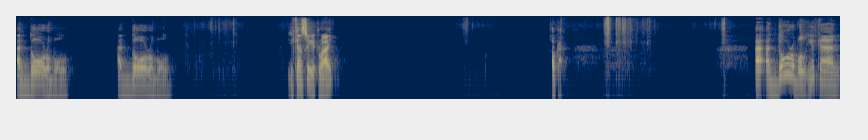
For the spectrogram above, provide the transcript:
Adorable. Adorable. You can see it, right? Okay. Uh, adorable, you can,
